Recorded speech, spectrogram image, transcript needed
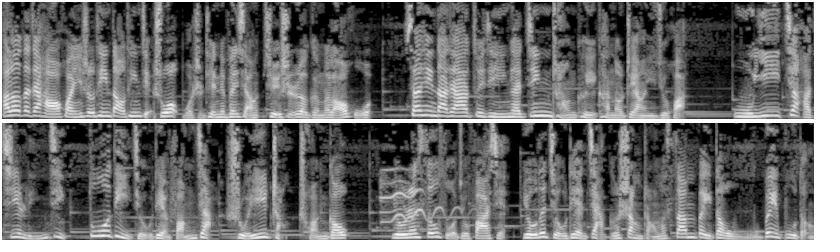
Hello，大家好，欢迎收听道听解说，我是天天分享趣事热梗的老虎。相信大家最近应该经常可以看到这样一句话：五一假期临近，多地酒店房价水涨船高。有人搜索就发现，有的酒店价格上涨了三倍到五倍不等，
